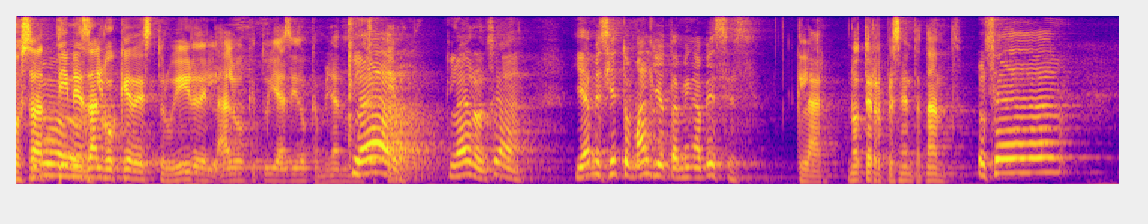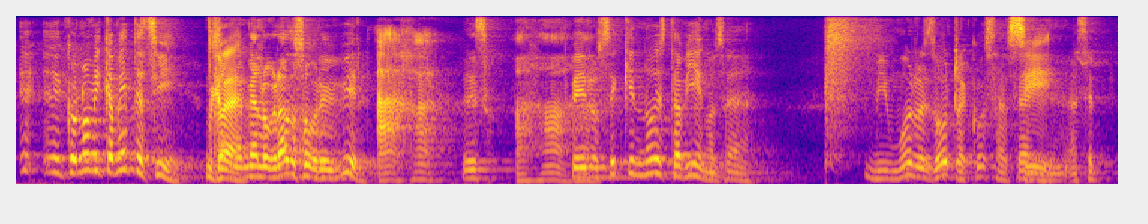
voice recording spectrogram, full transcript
O sea, Pero- tienes algo que destruir de algo que tú ya has ido caminando mucho tiempo. Claro, claro, o sea, ya me siento mal yo también a veces. Claro. No te representa tanto. O sea, e- económicamente sí. O sea, Claro. me, ha logrado sobrevivir. Ajá. Eso. Ajá. ajá. Pero sé que no está bien, o sea, mi humor es otra cosa. O sea, Sí. hacer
